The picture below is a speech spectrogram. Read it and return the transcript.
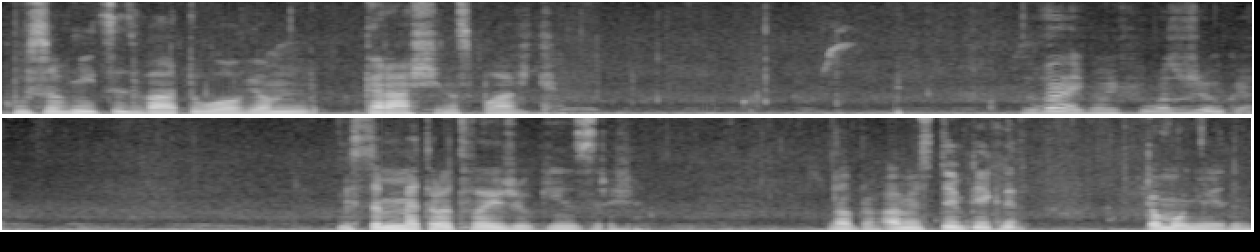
Kłusownicy dwa tu łowią karasie na spławik. No weź, bo mi wpływa żyłkę. Jestem metro od twojej żyłki, nie zdraj się. Dobra, a więc tym pięknym... Kamoniu jeden.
